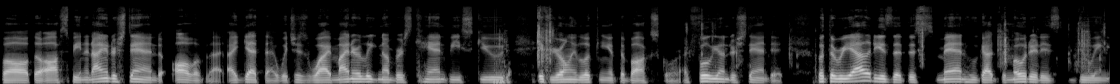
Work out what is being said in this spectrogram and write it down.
ball, the off speed. And I understand all of that. I get that, which is why minor league numbers can be skewed if you're only looking at the box score. I fully understand it. But the reality is that this man who got demoted is doing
